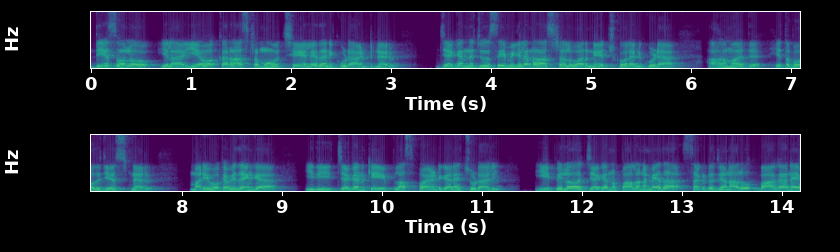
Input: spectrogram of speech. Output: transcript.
దేశంలో ఇలా ఏ ఒక్క రాష్ట్రమూ చేయలేదని కూడా అంటున్నారు. జగన్ను చూసి మిగిలిన రాష్ట్రాల వారు నేర్చుకోవాలని కూడా అహ్మద్ హితబోధ చేస్తున్నారు. మరి ఒక విధంగా ఇది జగన్కి ప్లస్ పాయింట్గానే చూడాలి. ఏపీలో జగన్ పాలన మీద సగటు జనాలు బాగానే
